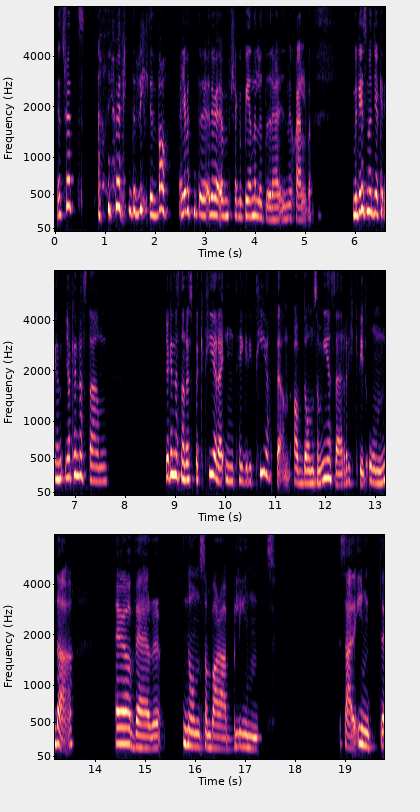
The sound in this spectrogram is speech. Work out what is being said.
Jag tror att, jag vet inte riktigt vad, eller jag vet inte, jag försöker bena lite i det här i mig själv. Men det är som att jag jag kan nästan, jag kan nästan respektera integriteten av de som är så här riktigt onda över någon som bara blint så här, inte,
